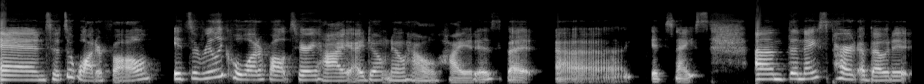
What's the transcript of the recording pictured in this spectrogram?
And so it's a waterfall. It's a really cool waterfall. It's very high. I don't know how high it is, but uh, it's nice. Um, the nice part about it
